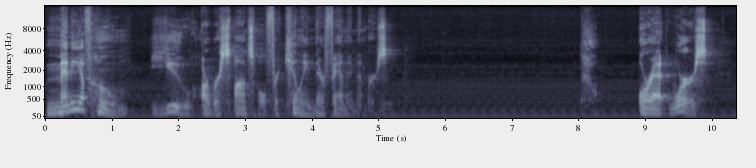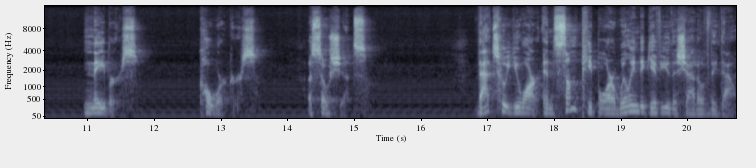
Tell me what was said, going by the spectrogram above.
many of whom you are responsible for killing their family members. Or at worst, neighbors, coworkers, associates. That's who you are. And some people are willing to give you the shadow of the doubt.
